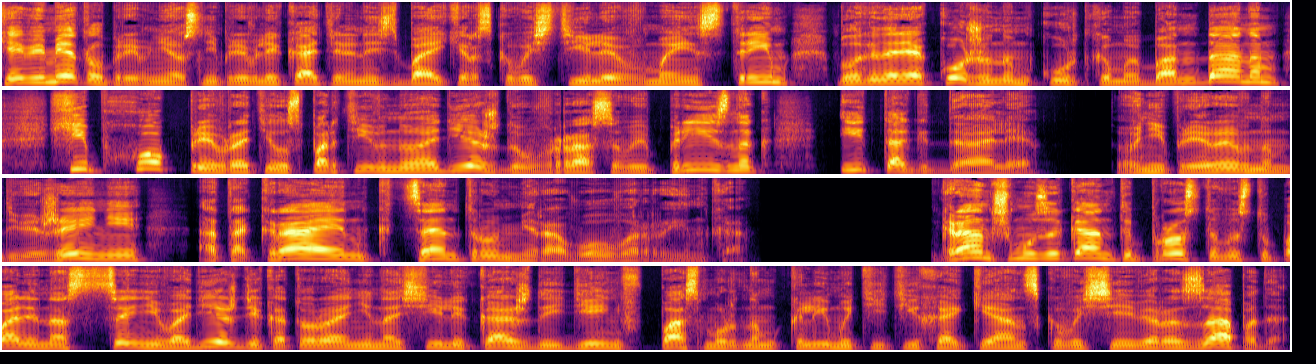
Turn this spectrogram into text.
Хэви-метал привнес непривлекательность байкерского стиля в мейнстрим благодаря кожаным курткам и банданам, хип-хоп превратил спортивную одежду в расовый признак и так далее, в непрерывном движении от окраин к центру мирового рынка. Гранж-музыканты просто выступали на сцене в одежде, которую они носили каждый день в пасмурном климате Тихоокеанского северо-запада,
